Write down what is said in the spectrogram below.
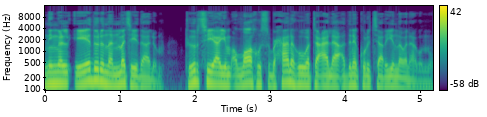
നിങ്ങൾ ഏതൊരു നന്മ ചെയ്താലും തീർച്ചയായും അള്ളാഹു സുബഹാനഹൂവറ്റ ആല അതിനെക്കുറിച്ച് അറിയുന്നവനാകുന്നു.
